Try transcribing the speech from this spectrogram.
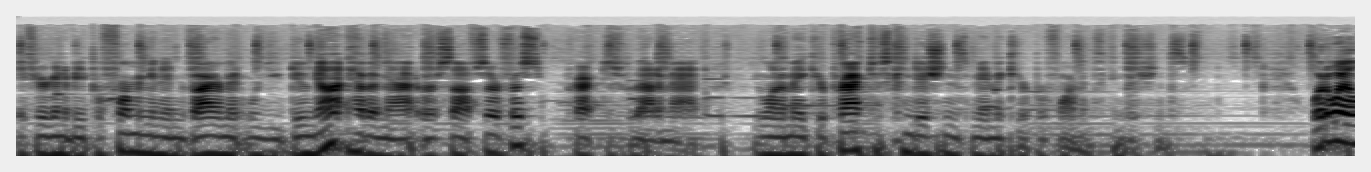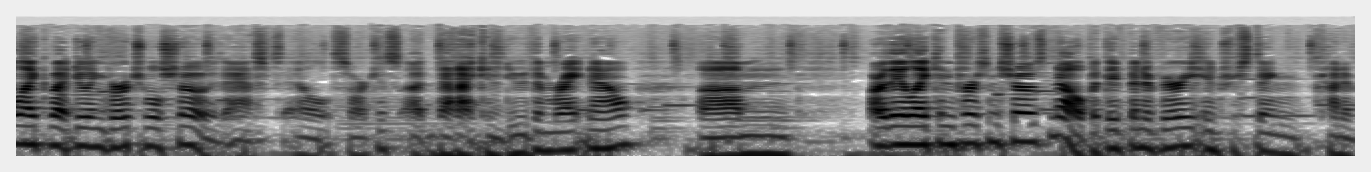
If you're going to be performing in an environment where you do not have a mat or a soft surface, practice without a mat. You want to make your practice conditions mimic your performance conditions. What do I like about doing virtual shows? asks L. Sarkis. Uh, that I can do them right now. Um, are they like in person shows? No, but they've been a very interesting kind of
